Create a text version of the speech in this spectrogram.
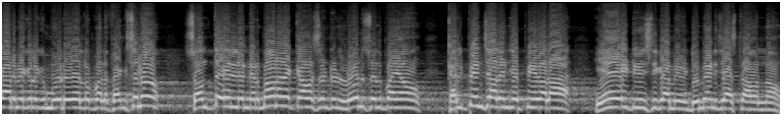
కార్మికులకు మూడు వేల రూపాయల పెన్షన్ సొంత ఇల్లు నిర్మాణానికి కావాల్సినటువంటి లోన్ సదుపాయం కల్పించాలని చెప్పి ఇవాళ ఏఐటీసీగా మేము డిమాండ్ చేస్తా ఉన్నాం.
